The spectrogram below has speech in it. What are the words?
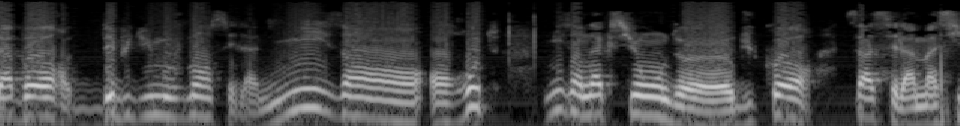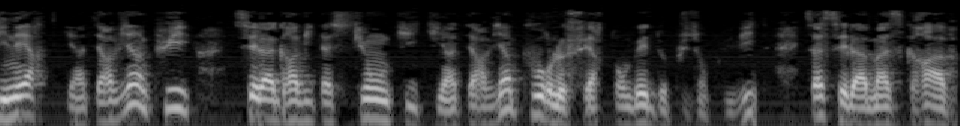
D'abord, début du mouvement, c'est la mise en, route, mise en action du corps. Ça, c'est la masse inerte qui intervient. Puis, c'est la gravitation qui, intervient pour le faire tomber de plus en plus vite. Ça, c'est la masse grave.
